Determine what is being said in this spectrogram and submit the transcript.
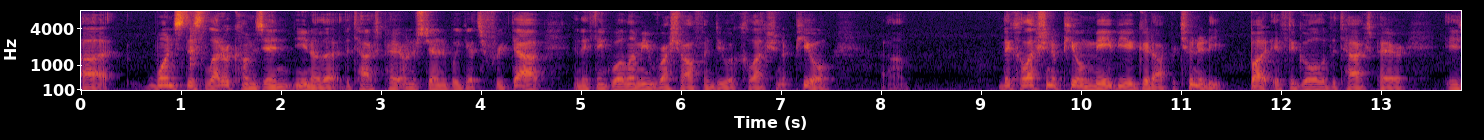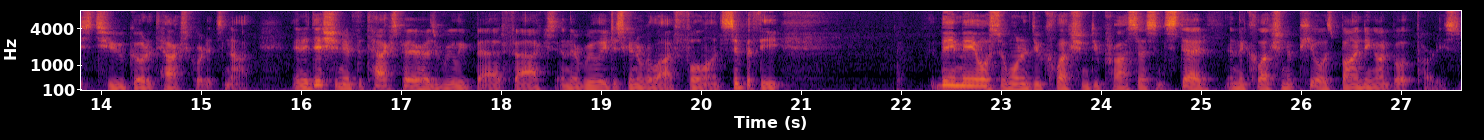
uh, once this letter comes in, you know, the, the taxpayer understandably gets freaked out and they think, well, let me rush off and do a collection appeal. Um, the collection appeal may be a good opportunity, but if the goal of the taxpayer is to go to tax court, it's not. In addition, if the taxpayer has really bad facts and they're really just going to rely full on sympathy, they may also want to do collection due process instead, and the collection appeal is binding on both parties.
